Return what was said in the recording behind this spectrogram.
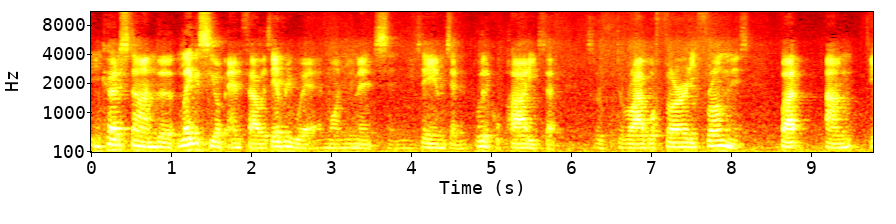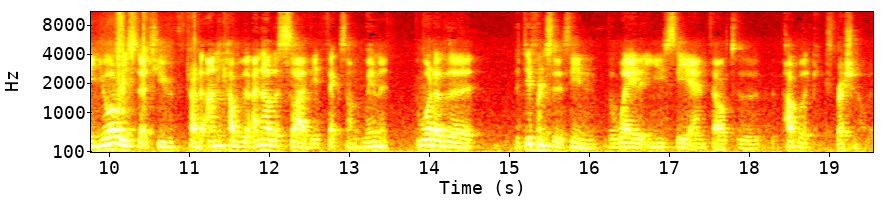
in Kurdistan, the legacy of Anfal is everywhere monuments and and political parties that sort of derive authority from this. But um, in your research, you've tried to uncover another side, the effects on women. What are the, the differences in the way that you see ANFAL to the, the public expression of it?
